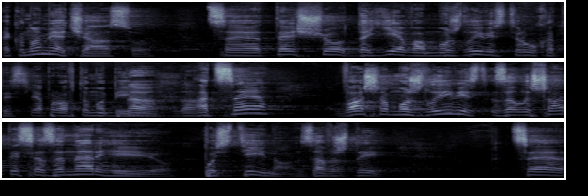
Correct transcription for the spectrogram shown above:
економія часу. Це те, що дає вам можливість рухатись. Я про автомобіль. Да, да. А це ваша можливість залишатися з енергією постійно, завжди. Це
